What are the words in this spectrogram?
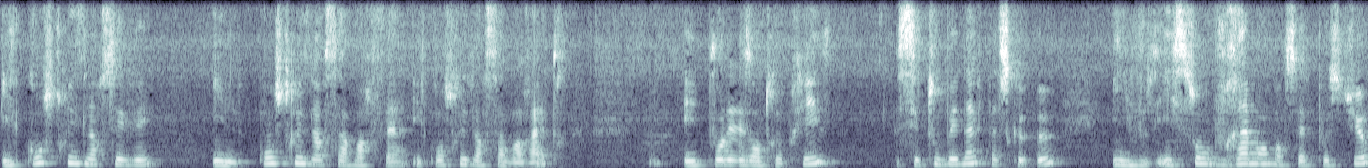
Ils construisent leur CV, ils construisent leur savoir-faire, ils construisent leur savoir-être. Et pour les entreprises, c'est tout bénéf parce que eux, ils, sont vraiment dans cette posture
